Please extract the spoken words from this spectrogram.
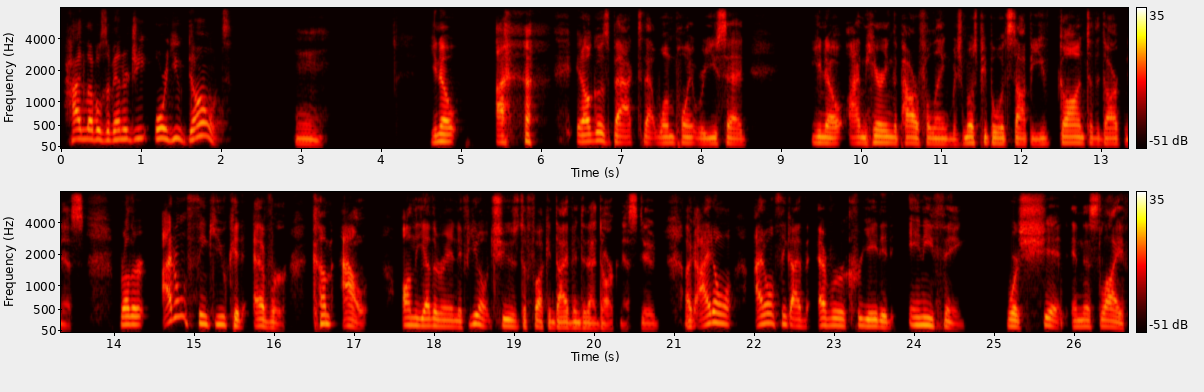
high levels of energy or you don't. Mm. You know, I it all goes back to that one point where you said, you know, I'm hearing the powerful language. Most people would stop you. You've gone to the darkness. Brother, I don't think you could ever come out on the other end if you don't choose to fucking dive into that darkness, dude. Like I don't I don't think I've ever created anything worth shit in this life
